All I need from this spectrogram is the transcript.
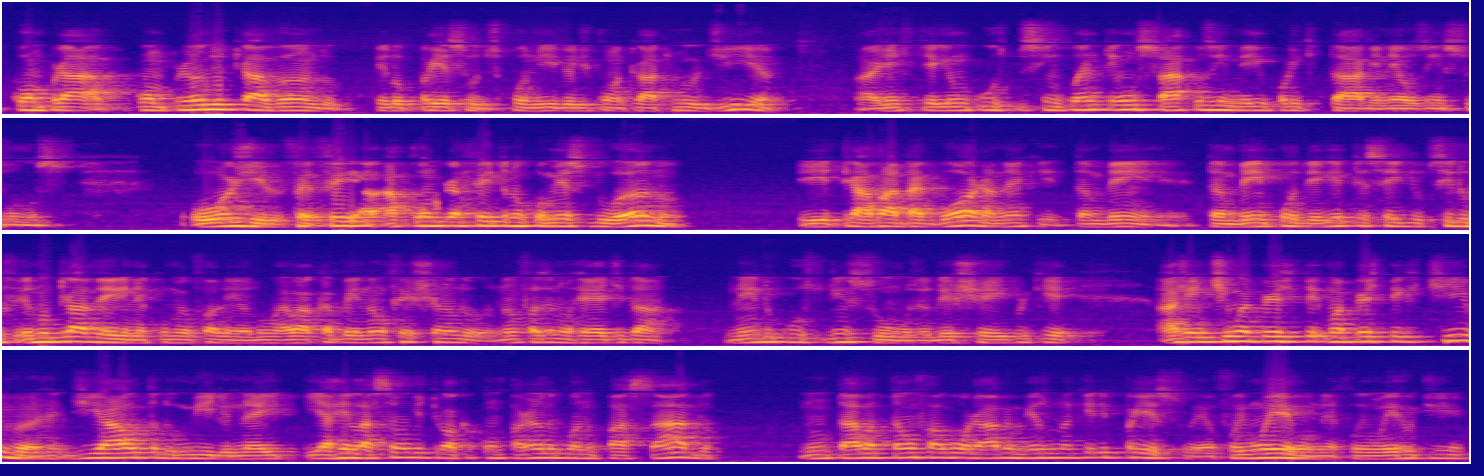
comprar, comprando e travando pelo preço disponível de contrato no dia, a gente teria um custo de 51 sacos e meio por hectare, né, os insumos. Hoje, a compra feita no começo do ano, e travada agora, né, que também também poderia ter sido, sido eu não travei, né, como eu falei, eu, não, eu acabei não fechando, não fazendo head da, nem do custo de insumos, eu deixei porque a gente tinha uma, perspe uma perspectiva de alta do milho, né, e, e, a relação de troca comparando com o ano passado não estava tão favorável mesmo naquele preço, é, foi um erro, né, foi um erro de,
